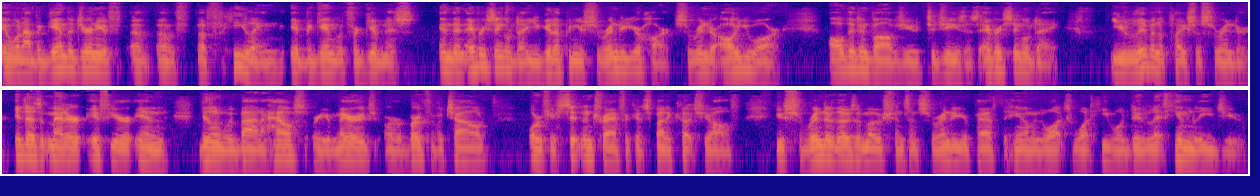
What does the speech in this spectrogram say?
And when I began the journey of, of, of, of healing, it began with forgiveness. And then every single day you get up and you surrender your heart, surrender all you are all that involves you to Jesus every single day. You live in a place of surrender. It doesn't matter if you're in dealing with buying a house or your marriage or birth of a child, or if you're sitting in traffic and somebody cuts you off. You surrender those emotions and surrender your path to Him and watch what He will do. Let Him lead you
